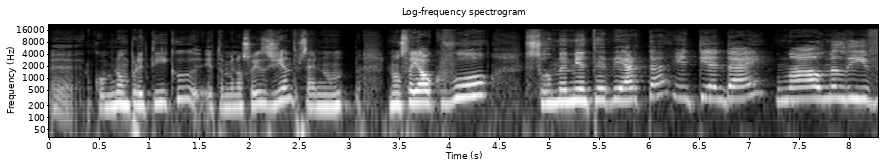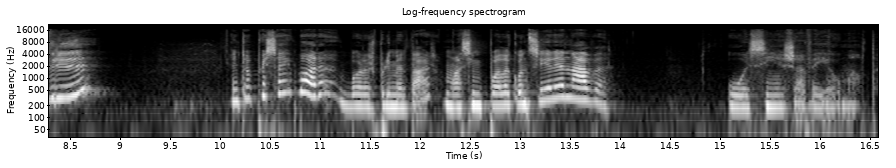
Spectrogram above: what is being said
uh, como não pratico, eu também não sou exigente, não, não sei ao que vou, sou uma mente aberta, entendem? Uma alma livre. Então pensei, bora, bora experimentar, o máximo que pode acontecer é nada. Ou assim achava eu, malta.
